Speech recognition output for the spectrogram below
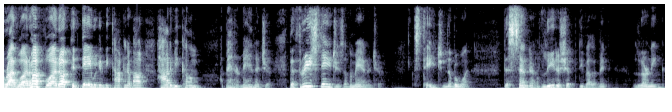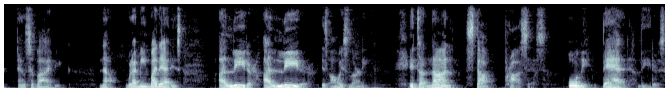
right, what up? What up? Today we're going to be talking about how to become a better manager. The three stages of a manager. Stage number one the center of leadership development, learning and surviving. Now, what I mean by that is a leader, a leader is always learning. It's a non stop process. Only bad leaders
